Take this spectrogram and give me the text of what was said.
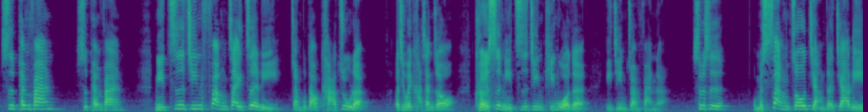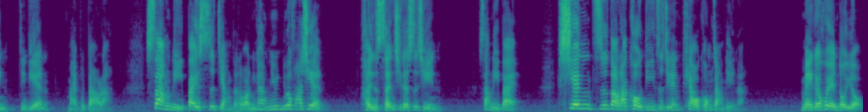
是喷翻，是喷翻。你资金放在这里赚不到，卡住了，而且会卡三周。可是你资金听我的，已经赚翻了，是不是？我们上周讲的嘉麟，今天买不到啦。上礼拜四讲的话，你看你你会发现很神奇的事情。上礼拜先知道它扣低值，今天跳空涨停了。每个会员都有，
